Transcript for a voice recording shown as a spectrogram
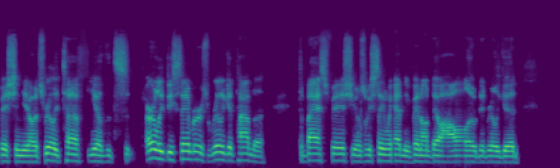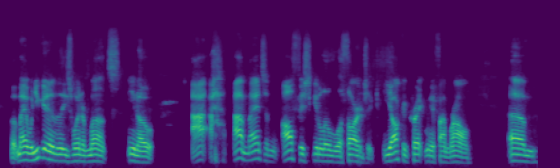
fishing. You know, it's really tough. You know, the s- early December is a really good time to to bass fish. You know, as we've seen, we had an event on Dale Hollow, did really good. But man, when you get into these winter months, you know, I I imagine all fish get a little lethargic. Y'all can correct me if I'm wrong. Um,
